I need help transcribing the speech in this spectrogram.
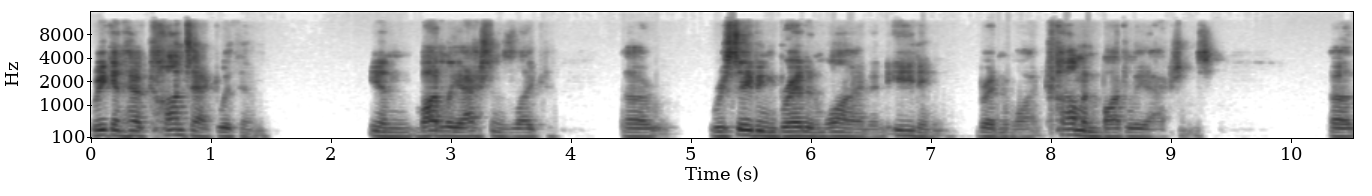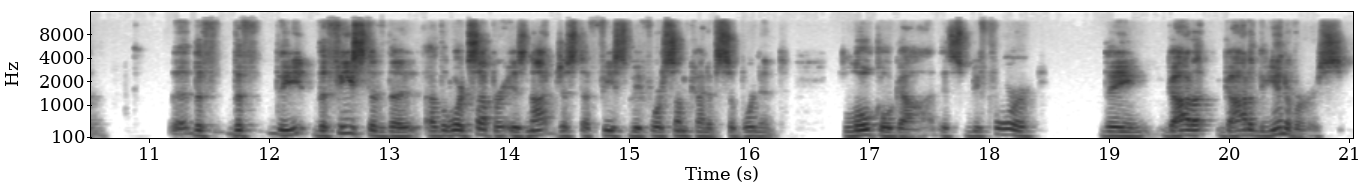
We can have contact with him in bodily actions like uh, receiving bread and wine and eating bread and wine, common bodily actions. Uh, the, the, the, the feast of the, of the Lord's Supper is not just a feast before some kind of subordinate local God. It's before the God, God of the universe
